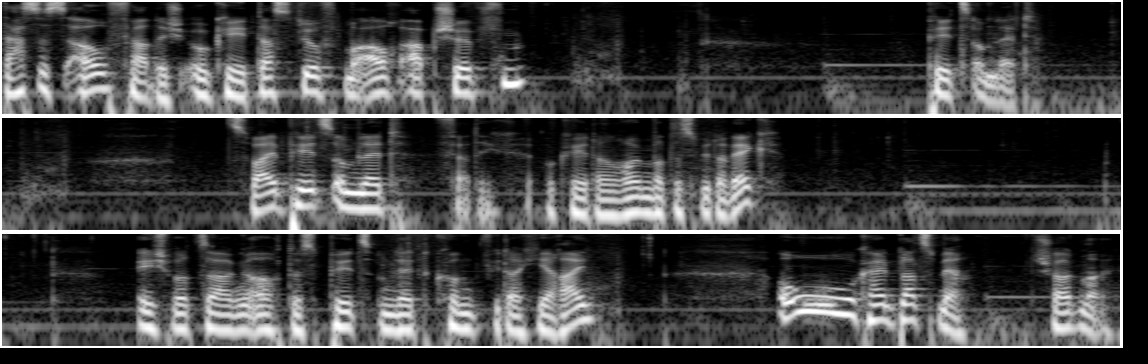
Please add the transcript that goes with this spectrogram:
das ist auch fertig. Okay, das dürften wir auch abschöpfen. Pilzomelett. Zwei Pilzomelett, fertig. Okay, dann räumen wir das wieder weg. Ich würde sagen, auch das Pilzomelett kommt wieder hier rein. Oh, kein Platz mehr. Schaut mal.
